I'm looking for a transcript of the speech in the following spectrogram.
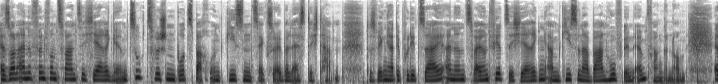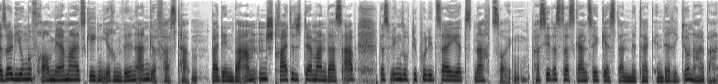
Er soll eine 25-Jährige im Zug zwischen Burzbach und Gießen sexuell belästigt haben. Deswegen hat die Polizei einen 42-Jährigen am Gießener Bahnhof in Empfang genommen. Er soll die junge Frau mehrmals gegen ihren Willen angefasst haben. Bei den Beamten streitet der Mann das ab. Deswegen sucht die Polizei jetzt nach Zeugen. Passiert ist das Ganze gestern Mittag in der Regionalbahn.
